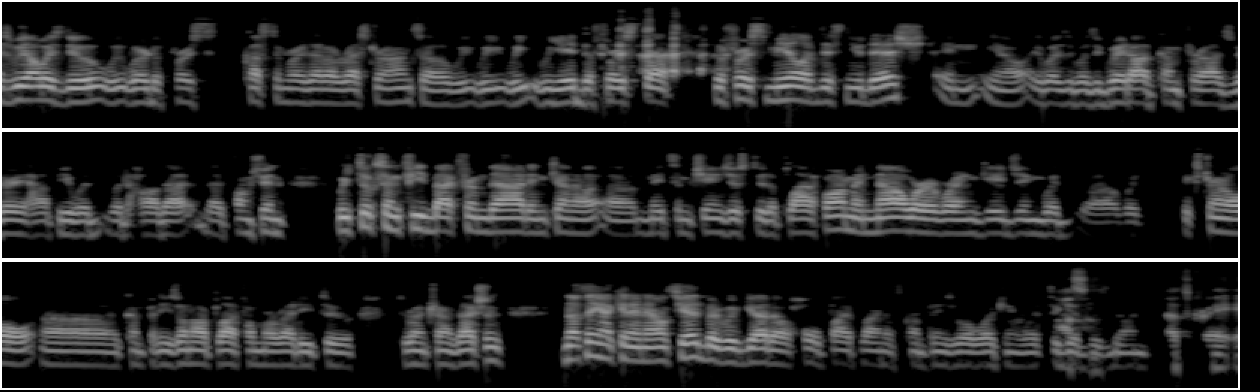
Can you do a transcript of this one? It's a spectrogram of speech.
as we always do. We were the first customers at our restaurant, so we we we, we ate the first uh, the first meal of this new dish, and you know it was it was a great outcome for us. Very happy with with how that that functioned. We took some feedback from that and kind of uh, made some changes to the platform, and now we're we're engaging with uh, with external uh, companies on our platform already to to run transactions. Nothing I can announce yet, but we've got a whole pipeline of companies we're working with to awesome. get this done. That's great.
